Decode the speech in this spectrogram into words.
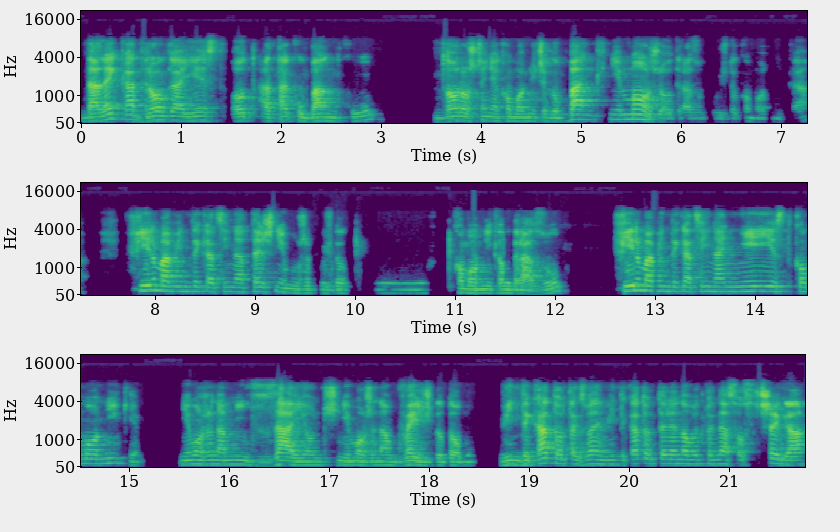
Daleka droga jest od ataku banku do roszczenia komorniczego. Bank nie może od razu pójść do komornika. Firma windykacyjna też nie może pójść do mm, komornika od razu. Firma windykacyjna nie jest komornikiem. Nie może nam nic zająć, nie może nam wejść do domu. Windykator, tak zwany windykator terenowy, który nas ostrzega,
